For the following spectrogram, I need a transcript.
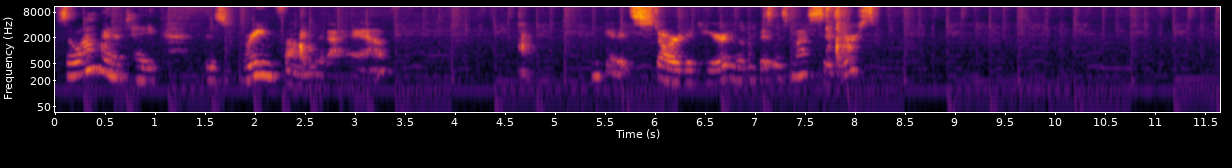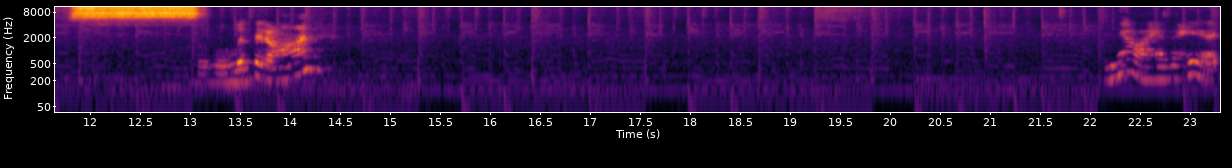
So I'm going to take this green foam that I have and get it started here a little bit with my scissors. Slip it on. Now I have a head.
